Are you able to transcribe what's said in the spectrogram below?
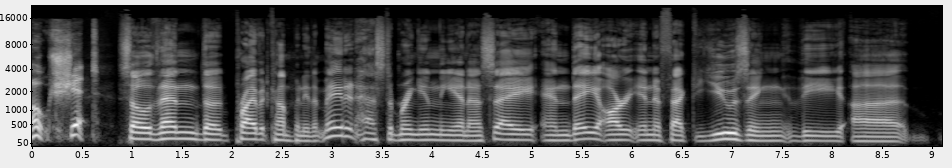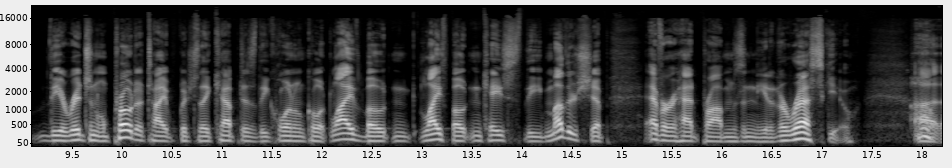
Oh shit. so then the private company that made it has to bring in the NSA and they are in effect using the uh the original prototype which they kept as the quote unquote lifeboat and lifeboat in case the mothership ever had problems and needed a rescue. Oh Uh.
